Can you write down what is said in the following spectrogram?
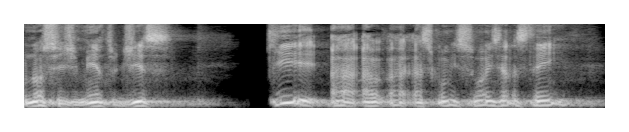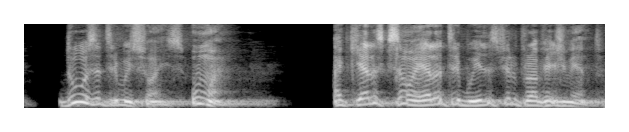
o nosso regimento diz que a, a, as comissões elas têm duas atribuições. Uma, aquelas que são a ela atribuídas pelo próprio regimento.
